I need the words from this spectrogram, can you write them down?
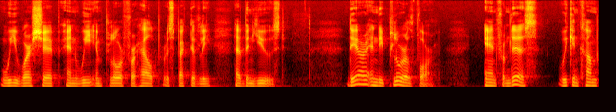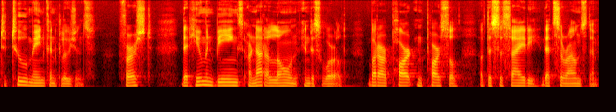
we worship and we implore for help, respectively, have been used. They are in the plural form, and from this we can come to two main conclusions. First, that human beings are not alone in this world, but are part and parcel of the society that surrounds them.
